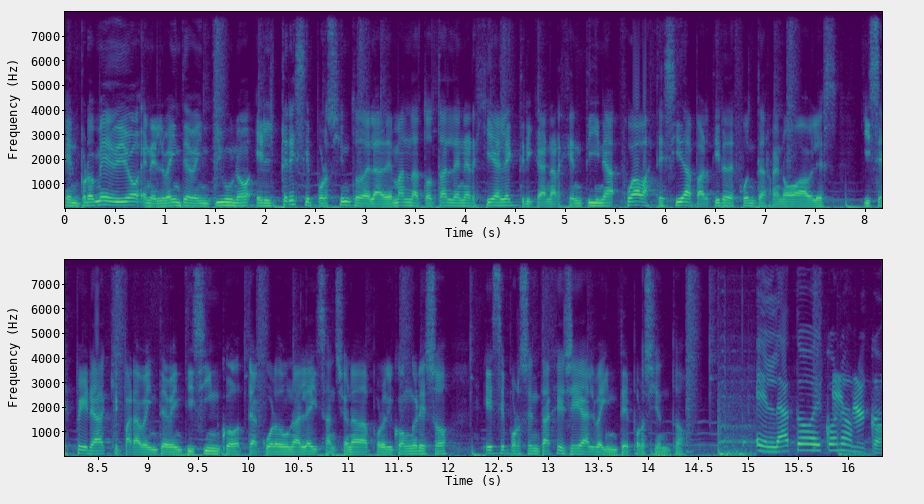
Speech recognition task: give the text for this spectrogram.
En promedio, en el 2021, el 13% de la demanda total de energía eléctrica en Argentina fue abastecida a partir de fuentes renovables, y se espera que para 2025, de acuerdo a una ley sancionada por el Congreso, ese porcentaje llegue al 20%. El dato económico.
